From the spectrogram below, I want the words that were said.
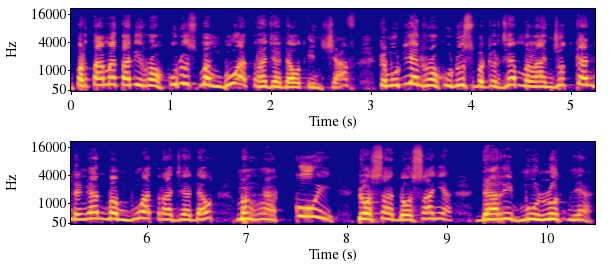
Pertama tadi roh kudus membuat Raja Daud insyaf. Kemudian roh kudus bekerja melanjutkan dengan membuat Raja Daud mengakui dosa-dosanya dari mulutnya.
